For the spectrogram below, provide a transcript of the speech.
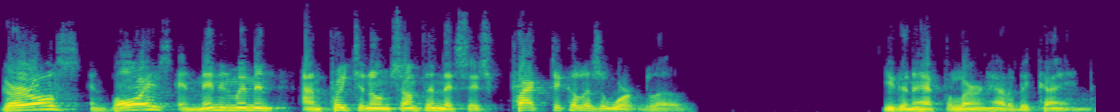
girls and boys and men and women, I'm preaching on something that's as practical as a work glove. You're going to have to learn how to be kind.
